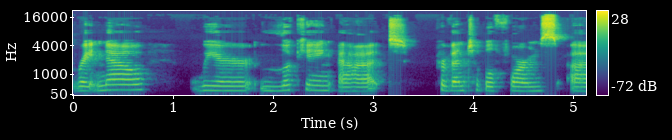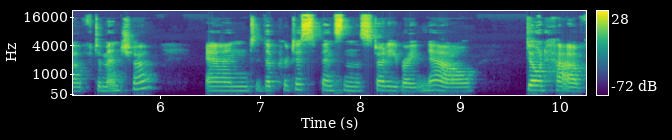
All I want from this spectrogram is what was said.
Right now, we're looking at preventable forms of dementia, and the participants in the study right now don't have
